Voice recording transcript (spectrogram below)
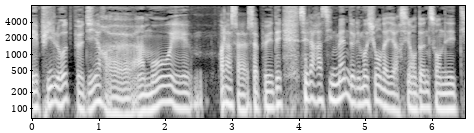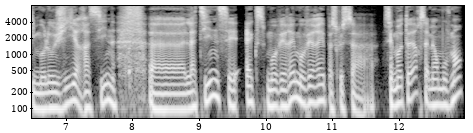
Et puis l'autre peut dire euh, un mot et voilà, ça, ça peut aider. C'est la racine même de l'émotion d'ailleurs. Si on donne son étymologie, racine euh, latine, c'est ex movere, movere parce que ça, c'est moteur, ça met en mouvement,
